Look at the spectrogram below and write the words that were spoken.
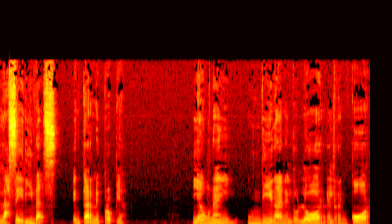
las heridas en carne propia. Y aún ahí, hundida en el dolor, el rencor,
